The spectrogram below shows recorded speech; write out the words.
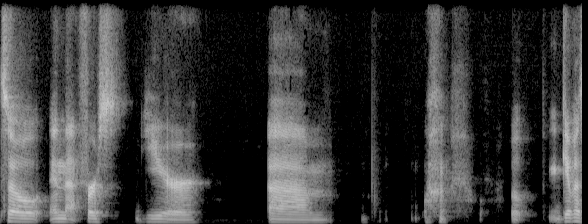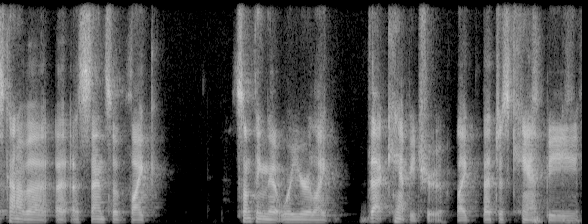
so in that first year, um, give us kind of a, a, sense of like something that where you're like that can't be true. Like that just can't be.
